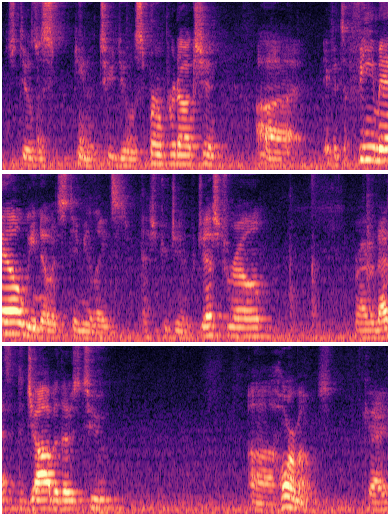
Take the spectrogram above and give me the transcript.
which deals with, you know, two deal with sperm production. Uh, if it's a female, we know it stimulates estrogen and progesterone, right? That's the job of those two uh, hormones, okay?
